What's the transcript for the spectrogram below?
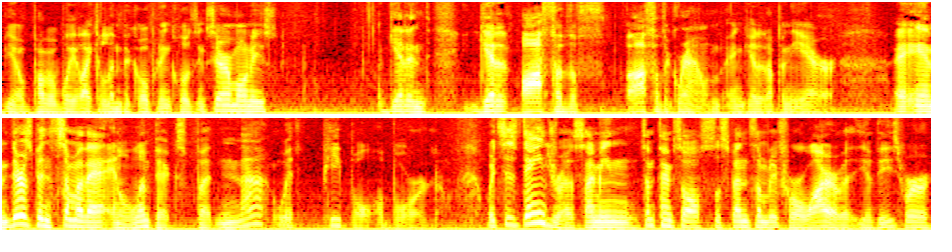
you know probably like Olympic opening closing ceremonies. Get in, get it off of the off of the ground and get it up in the air. And there's been some of that in Olympics, but not with people aboard, which is dangerous. I mean, sometimes they'll suspend somebody for a while, but you know, these were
